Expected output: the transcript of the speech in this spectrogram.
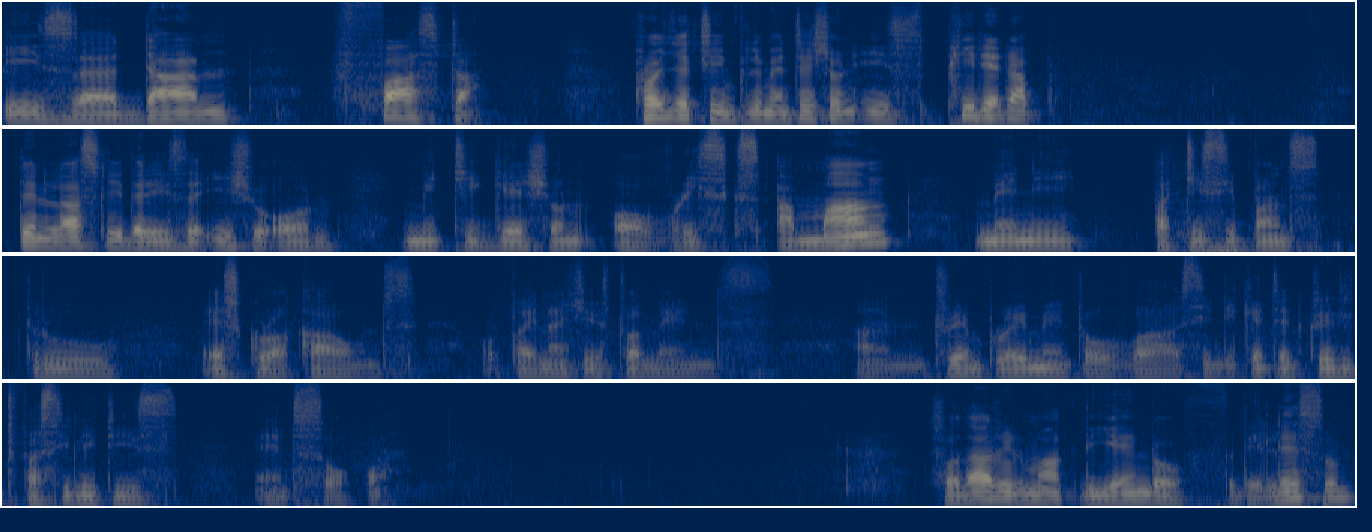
is done faster. Project implementation is speeded up then lastly, there is the issue on mitigation of risks among many participants through escrow accounts financial instruments, and through employment of uh, syndicated credit facilities and so on. So that will mark the end of the lesson.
